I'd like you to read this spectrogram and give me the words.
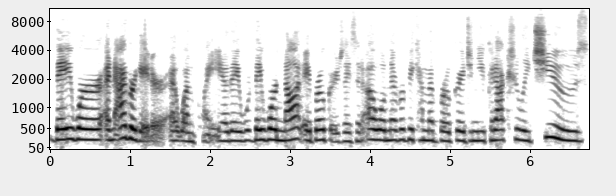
they were an aggregator at one point. You know, they were they were not a brokerage. They said, "Oh, we'll never become a brokerage," and you could actually choose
